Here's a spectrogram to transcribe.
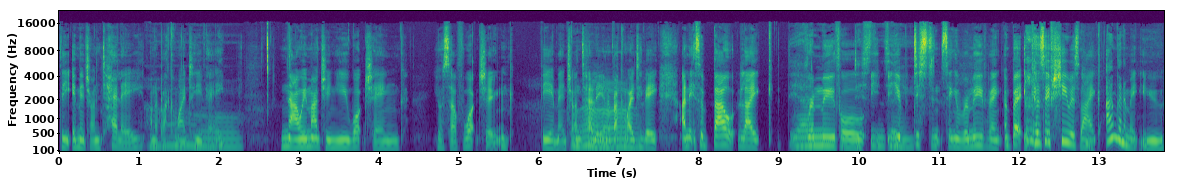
the image on telly on a black and white Oh. TV. Now imagine you watching yourself watching the image on telly in a black and white TV. And it's about like Oh. Yeah, removal, y- you're distancing. distancing and removing. But because if she was like, I'm going to make you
